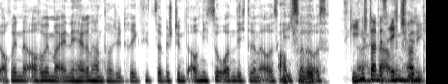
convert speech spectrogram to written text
auch wenn, auch wenn man eine Herrenhandtasche trägt, sieht es da bestimmt auch nicht so ordentlich drin aus, gehe ich von Absolut. aus. Das Gegenstand ist echt schwierig.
